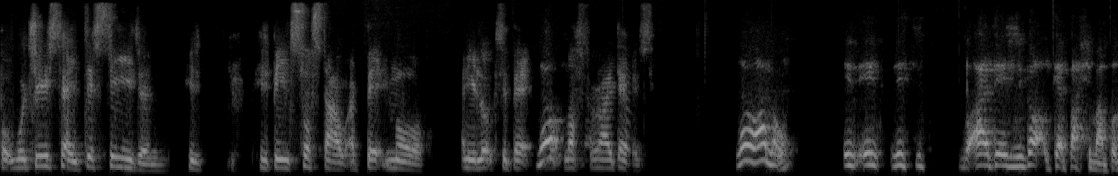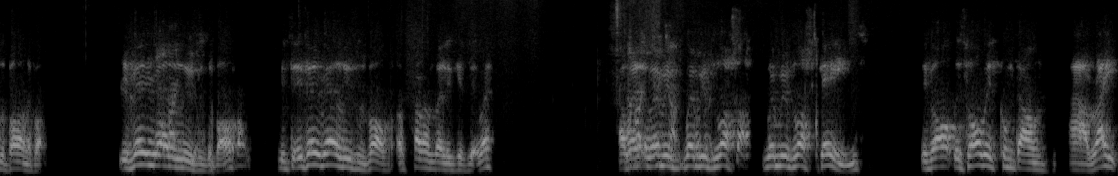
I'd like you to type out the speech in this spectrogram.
But would you say this season he's he's been sussed out a bit more, and he looks a bit No. lost for ideas? No, I know. It, it, this is what ideas he's got. To get bashing man, put the ball in the box. He very rarely loses the ball. He he very rarely loses the ball. I can't when he gives it away. And when, when we've when we've lost when we've lost games, they've all it's always come down our right.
